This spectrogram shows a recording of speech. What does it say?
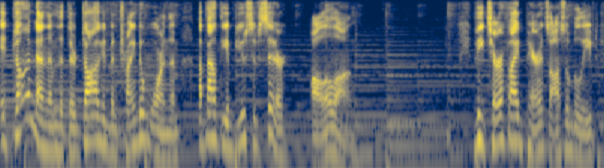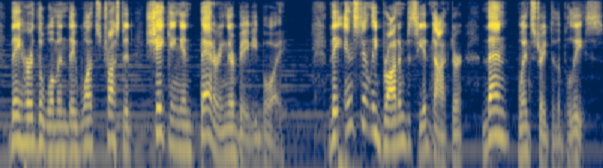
It dawned on them that their dog had been trying to warn them about the abusive sitter all along the terrified parents also believed they heard the woman they once trusted shaking and battering their baby boy. They instantly brought him to see a doctor then went straight to the police.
